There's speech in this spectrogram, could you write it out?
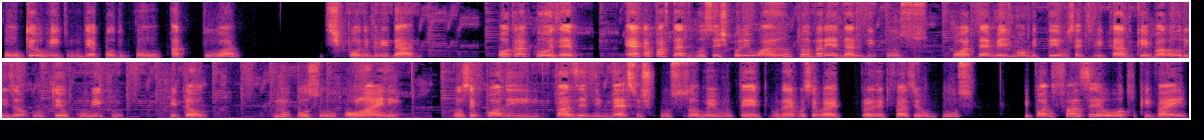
com o teu ritmo, de acordo com a tua disponibilidade. Outra coisa é é a capacidade de você escolher uma ampla variedade de cursos ou até mesmo obter um certificado que valoriza o teu currículo. Então, no curso online, você pode fazer diversos cursos ao mesmo tempo, né? Você vai, por exemplo, fazer um curso e pode fazer outro que vai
